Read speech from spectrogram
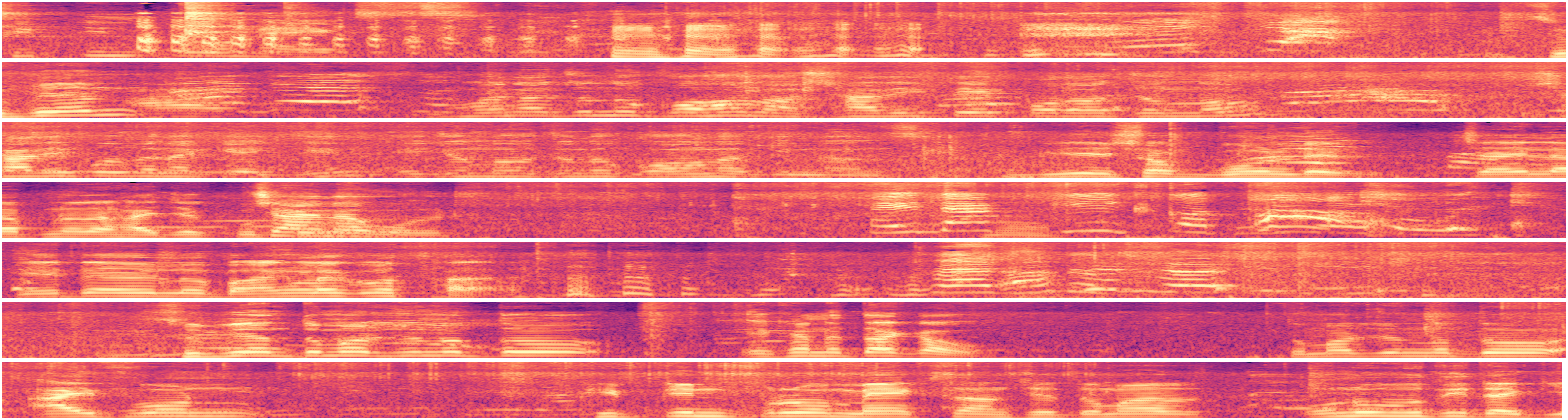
fifteen pro max Supian? ময়নার জন্য গহনা শাড়িতে পরার জন্য শাড়ি পরবে নাকি একদিন? এই জন্য ওর জন্য গহনা কিনে আনছি। বিয়ে সব গোল্ডের। চাইলে আপনারা হাইজ্যাক করতে চায়না। গোল্ড এটা কি কথা? এটা হলো বাংলা কথা। সুপিয়ান তোমার জন্য তো এখানে তাকাও। তোমার জন্য তো আইফোন ফিফটিন প্রো ম্যাক্স আনছে। তোমার অনুভূতিটা কি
